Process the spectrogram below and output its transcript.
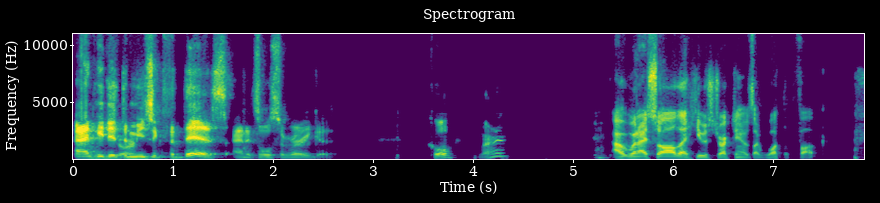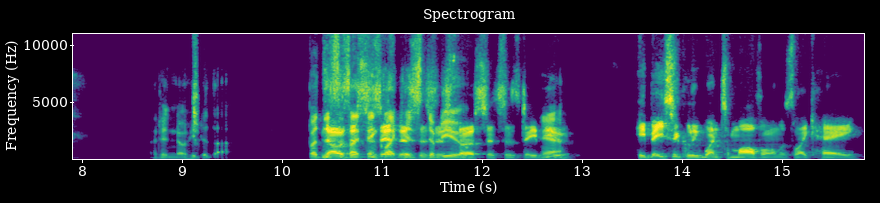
And he did the music for this, and it's also very good. Cool. All right. I, when I saw that he was directing, I was like, "What the fuck?" I didn't know he did that. But this no, is, this I think, is like this his is debut. His first, it's his debut. Yeah. He basically went to Marvel and was like, "Hey,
